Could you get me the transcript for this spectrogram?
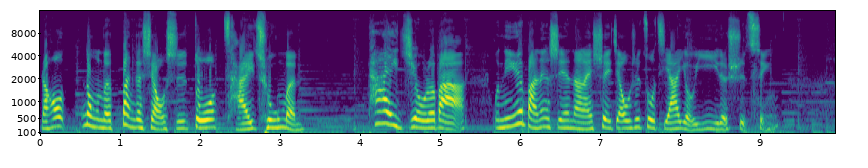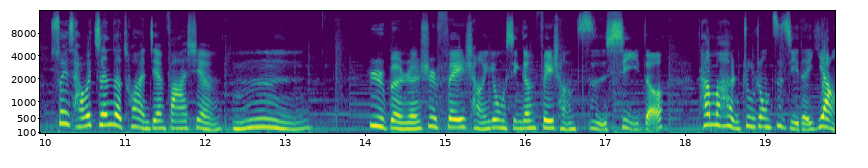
然后弄了半个小时多才出门，太久了吧？我宁愿把那个时间拿来睡觉，或是做其他有意义的事情。所以才会真的突然间发现，嗯，日本人是非常用心跟非常仔细的，他们很注重自己的样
